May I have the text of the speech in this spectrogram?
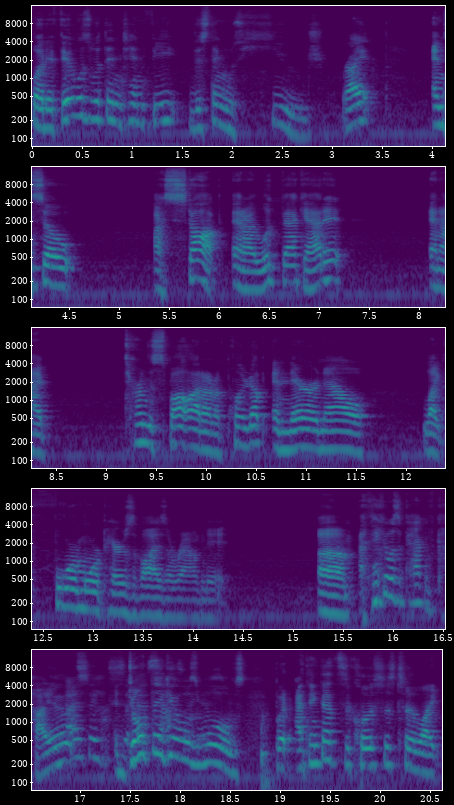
but if it was within 10 feet this thing was huge right? And so i stop and i look back at it and i turn the spotlight on and point it up and there are now like four more pairs of eyes around it um, i think it was a pack of coyotes I think I don't That think it was wolves, but I think that's the closest to like.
